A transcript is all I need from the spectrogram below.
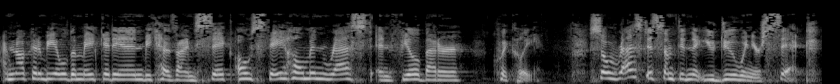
I'm not going to be able to make it in because I'm sick. Oh, stay home and rest and feel better quickly. So rest is something that you do when you're sick.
